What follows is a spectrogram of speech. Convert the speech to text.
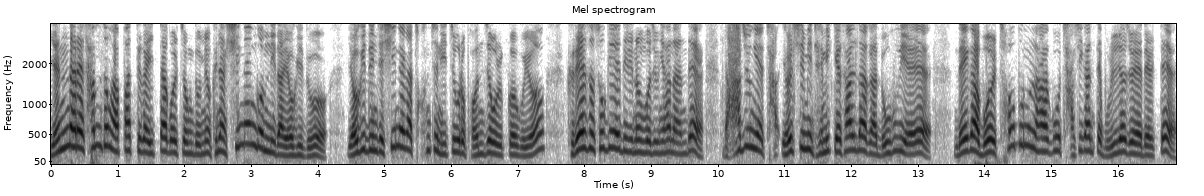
옛날에 삼성 아파트가 있다고 할 정도면 그냥 시내인 겁니다. 여기도 여기도 이제 시내가 천천히 이쪽으로 번져 올 거고요. 그래서 소개해 드리는 것 중에 하나인데 나중에 자, 열심히 재밌게 살다가 노후에 내가 뭘 처분을 하고 자식한테 물려줘야 될 때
